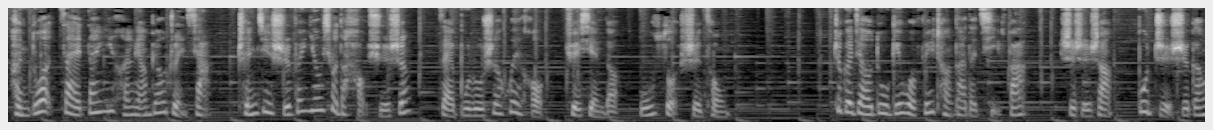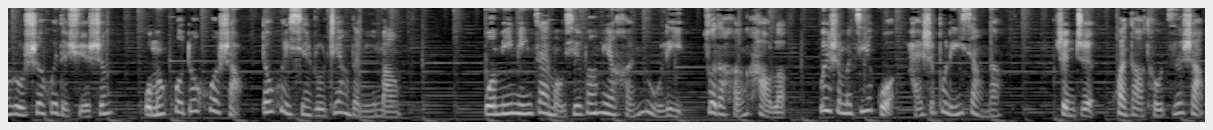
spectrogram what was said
很多在单一衡量标准下。成绩十分优秀的好学生，在步入社会后却显得无所适从。这个角度给我非常大的启发。事实上，不只是刚入社会的学生，我们或多或少都会陷入这样的迷茫：我明明在某些方面很努力，做得很好了，为什么结果还是不理想呢？甚至换到投资上，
